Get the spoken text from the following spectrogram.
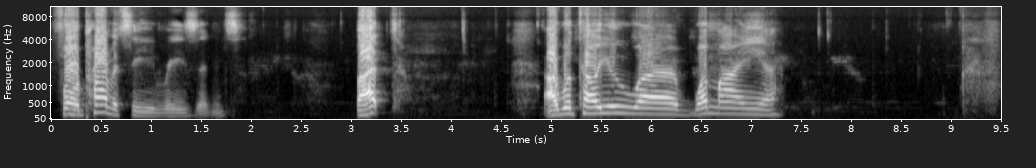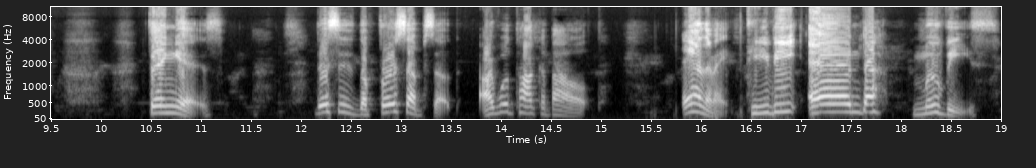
for privacy reasons, but I will tell you uh, what my uh, thing is. This is the first episode. I will talk about anime, TV, and movies.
